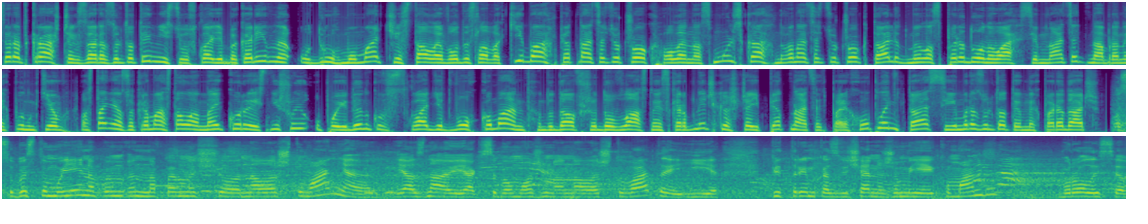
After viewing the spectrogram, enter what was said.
Серед кращих за результативністю у складі Бекарівни у другому матчі стали Владислава Кіба 15 очок, Олена Смульська 12 очок та Людмила Спиридонова 17 набраних пунктів. Остання, зокрема, стала найкориснішою у поєдинку в складі двох команд, додавши до власної скарбнички ще й 15 перехоплень та 7 результативних передач. Особисто напевно, напевно, що налаштування. Я знаю, як себе можна налаштувати, і підтримка, звичайно ж, моєї команди. Боролися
